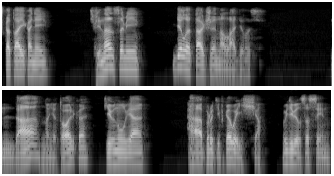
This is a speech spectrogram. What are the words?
скота и коней? С финансами дело также наладилось. «Да, но не только», — кивнул я. «А против кого еще?» — удивился сын.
